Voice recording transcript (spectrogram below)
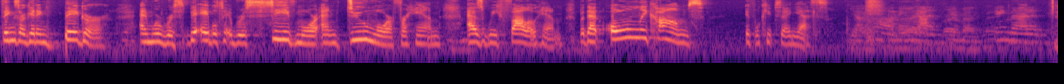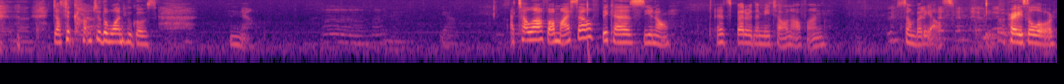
Things are getting bigger, and we're re- able to receive more and do more for Him as we follow Him. But that only comes if we'll keep saying yes. yes. Amen. Amen. Amen. Does it come to the one who goes, no. Mm-hmm. I tell off on myself because, you know, it's better than me telling off on somebody else. Praise the Lord.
